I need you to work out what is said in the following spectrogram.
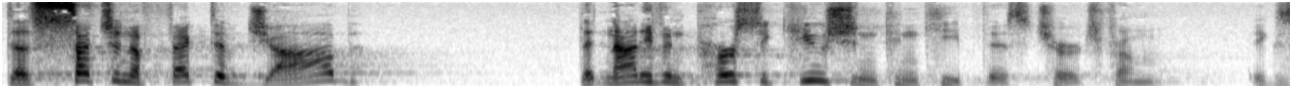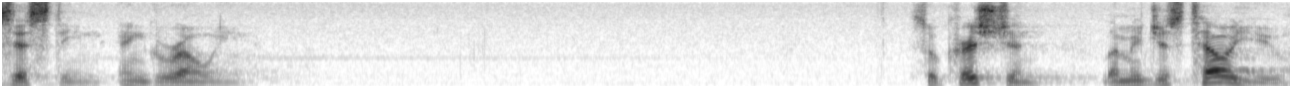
does such an effective job that not even persecution can keep this church from existing and growing. So, Christian, let me just tell you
